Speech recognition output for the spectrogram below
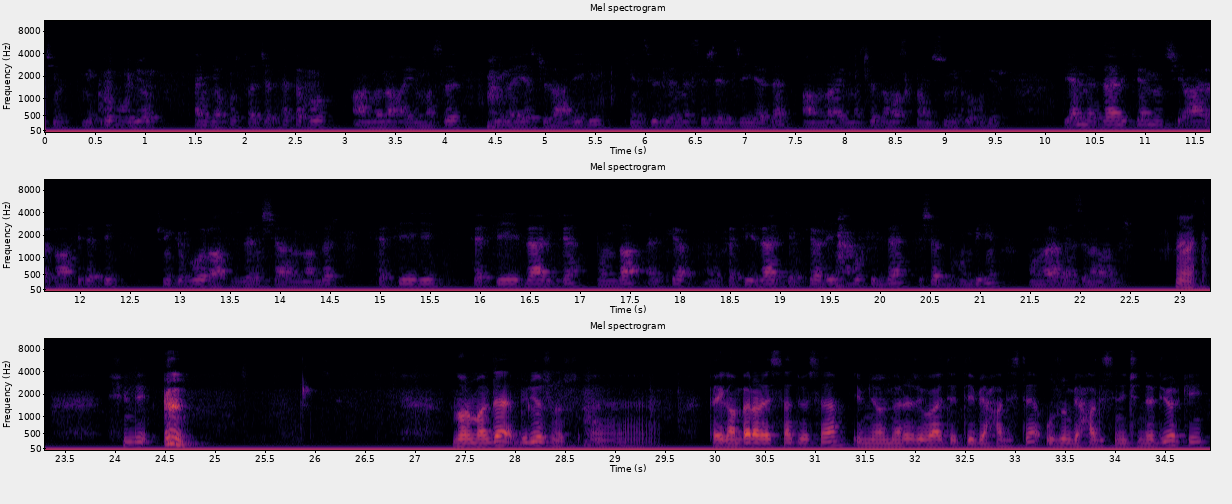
için mekruh oluyor. En yahussa cebhetehu alnını ayırması bime yescudu aleyhi kendisi üzerine secde edeceği yerden alnını ayırması namaz kılan için mekruh oluyor. Lenne zâlike min şi'âr rafideti çünkü bu rafizlerin şiarındandır. Fefihi fefi zâlike bunda fefi zâlike fi'li bu fiilde teşebbuhun bihim onlara benzeme vardır. Evet. Şimdi normalde biliyorsunuz e, Peygamber aleyhissalatu vesselam İbn Ömer'in rivayet ettiği bir hadiste uzun bir hadisin içinde diyor ki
